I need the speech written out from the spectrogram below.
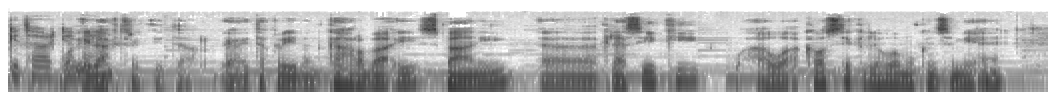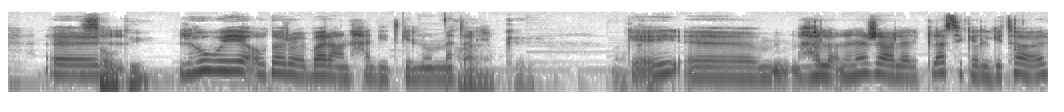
guitar كمان. و electric جيتار يعني تقريبا كهربائي اسباني آه، كلاسيكي أو acoustic اللي هو ممكن نسميه إيه؟ آه، صوتي؟ اللي هو أوتاره عبارة عن حديد كلهم آه، metal okay. okay. آم، هلأ لنرجع لل classical guitar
